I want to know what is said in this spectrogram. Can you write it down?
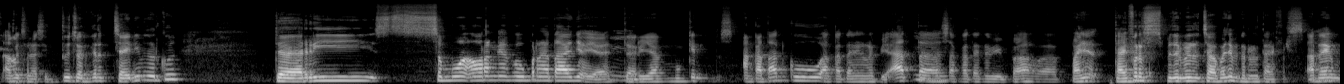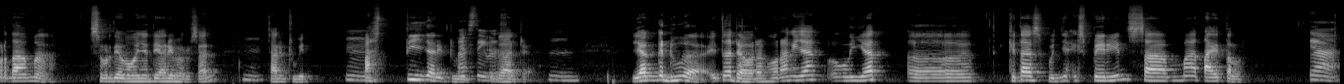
aku jelasin. Tujuan kerja ini menurutku dari semua orang yang aku pernah tanya ya, Hmm. dari yang mungkin angkatanku, angkatan yang lebih atas, Hmm. angkatan yang lebih bawah, banyak diverse, bener-bener jawabannya bener-bener diverse. Ada yang Hmm. pertama, seperti omongannya Tiari barusan, Hmm. cari duit. Hmm. Pasti cari duit, Pasti, itu pasti. ada. Hmm. Yang kedua, itu ada orang-orang yang lihat eh, kita sebutnya experience sama title. ya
